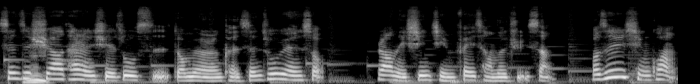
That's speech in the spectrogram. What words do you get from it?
甚至需要他人协助时，都没有人肯伸出援手，让你心情非常的沮丧。而这些情况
